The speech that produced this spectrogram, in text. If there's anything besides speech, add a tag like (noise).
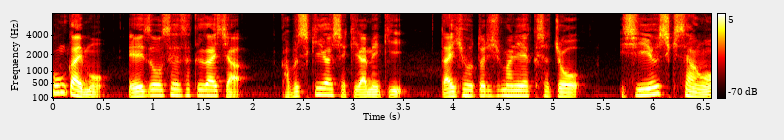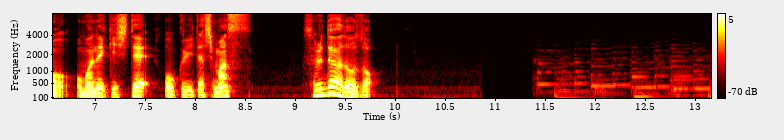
今回も映像制作会社株式会社きらめき代表取締役社長石井良樹さんをお招きしてお送りいたします。それではどうぞ。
